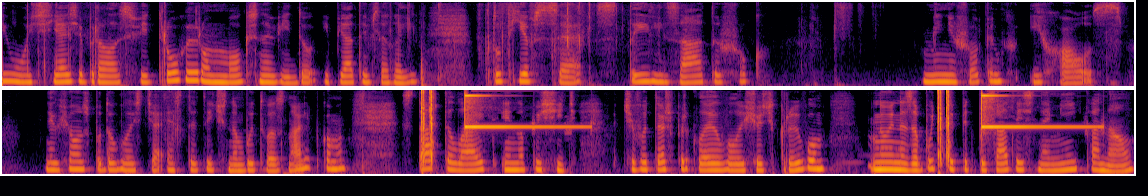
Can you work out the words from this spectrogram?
І ось я зібрала свій другий ромбокс на відео і п'ятий взагалі. Тут є все: стиль, затишок, міні-шопінг і хаос. Якщо вам сподобалася ця естетична битва з наліпками, ставте лайк і напишіть, чи ви теж приклеювали щось криво. Ну і не забудьте підписатись на мій канал.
